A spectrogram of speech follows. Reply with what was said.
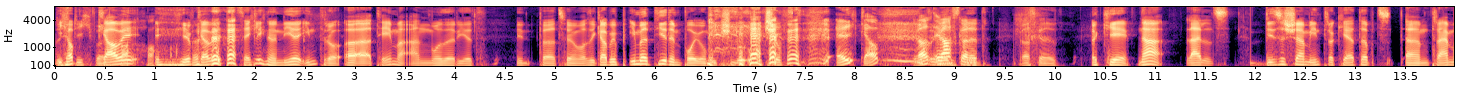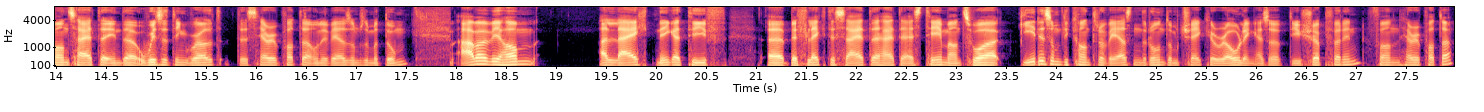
Ich habe, glaube ich, hab, glaube ich, tatsächlich noch nie ein Intro, äh, ein Thema anmoderiert in, bei was. Ich glaube, ich habe immer dir den Boy umgeschupft. Ey, ich glaube. Ich weiß, ich weiß gar nicht. Ich weiß gar nicht. Okay, na, Leidels. Bis ihr schon am Intro gehört habt, ähm, treiben wir uns heute in der Wizarding World des Harry Potter Universums immer dumm. Aber wir haben eine leicht negativ äh, befleckte Seite heute als Thema. Und zwar geht es um die Kontroversen rund um J.K. Rowling, also die Schöpferin von Harry Potter,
